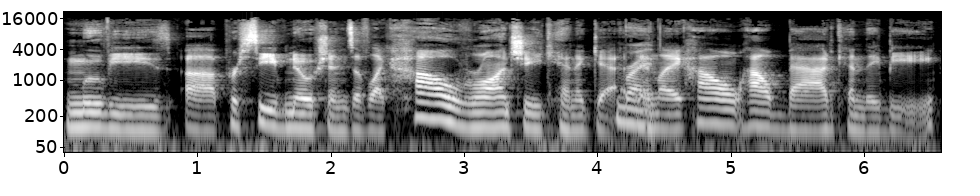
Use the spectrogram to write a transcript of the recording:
movie's uh, perceived notions of like how raunchy can it get Right. and like how how bad can they be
